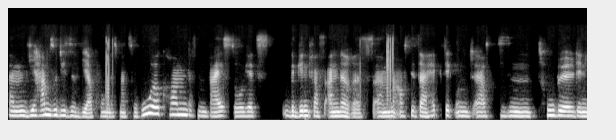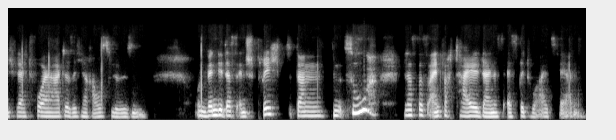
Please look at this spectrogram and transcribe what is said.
ähm, die haben so diese Wirkung, dass man zur Ruhe kommt, dass man weiß, so jetzt beginnt was anderes, ähm, aus dieser Hektik und aus diesem Trubel, den ich vielleicht vorher hatte, sich herauslösen. Und wenn dir das entspricht, dann zu, lass das einfach Teil deines Essrituals werden.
